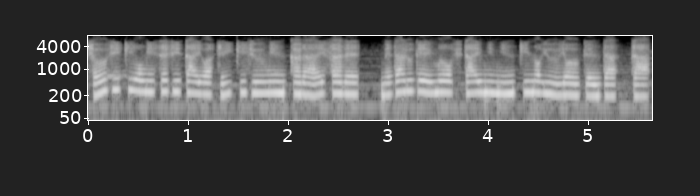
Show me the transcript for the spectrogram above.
正直お店自体は地域住民から愛され、メダルゲームを主体に人気の有料店だった。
